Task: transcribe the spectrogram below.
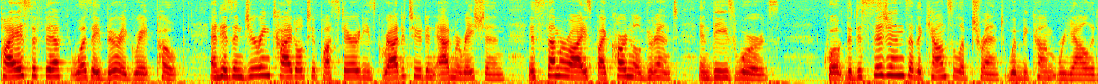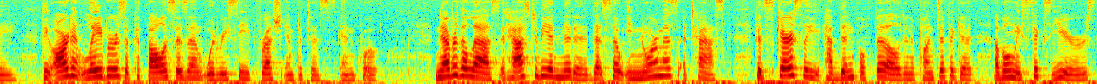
Pius V was a very great pope, and his enduring title to posterity's gratitude and admiration is summarized by Cardinal Grente in these words quote, The decisions of the Council of Trent would become reality. The ardent labors of Catholicism would receive fresh impetus. End quote. Nevertheless, it has to be admitted that so enormous a task could scarcely have been fulfilled in a pontificate of only six years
